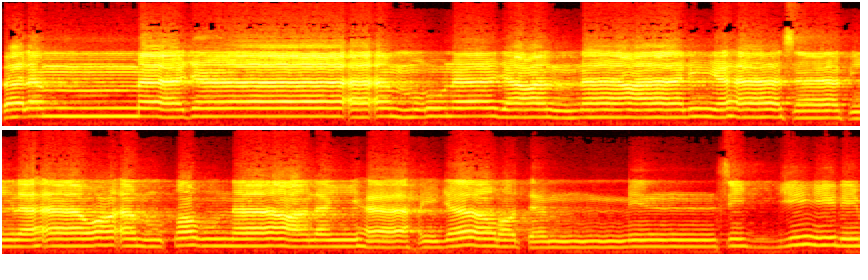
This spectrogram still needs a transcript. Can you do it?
فلما جاء أمرنا جعلنا عاليها سافلها وأمطرنا عليها حجارة من سجيل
